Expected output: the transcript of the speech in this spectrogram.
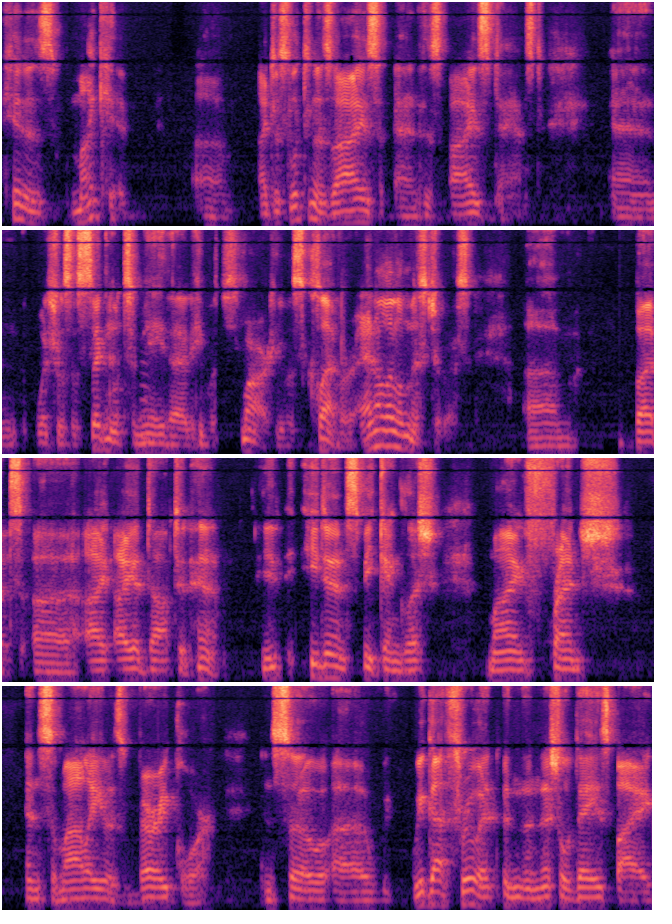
kid is my kid." Um, I just looked in his eyes, and his eyes danced, and which was a signal to me that he was smart, he was clever, and a little mischievous. Um, but uh, I, I adopted him. He he didn't speak English. My French and Somali was very poor, and so uh, we, we got through it in the initial days by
